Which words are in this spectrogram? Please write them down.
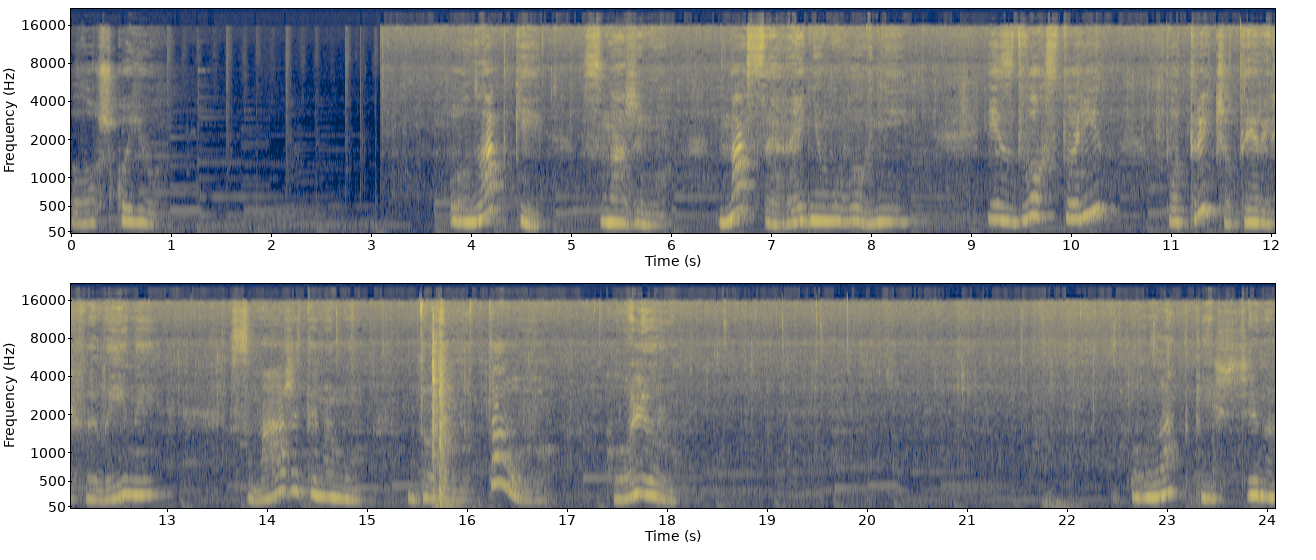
ложкою. Оладки смажимо на середньому вогні. І з двох сторін по 3-4 хвилини смажитимемо до золотавого кольору. Оладки ще на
